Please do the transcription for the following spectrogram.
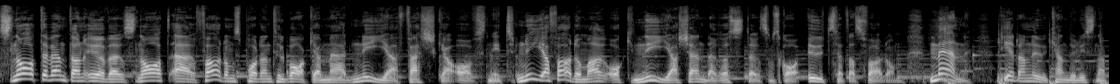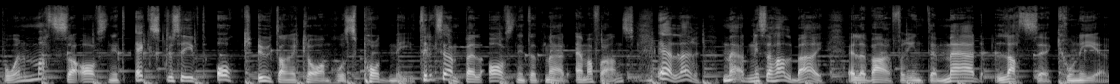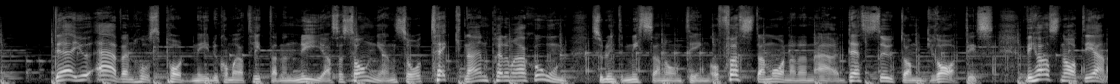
Snart är väntan över, snart är Fördomspodden tillbaka med nya färska avsnitt. Nya fördomar och nya kända röster som ska utsättas för dem. Men redan nu kan du lyssna på en massa avsnitt exklusivt och utan reklam hos Podme. Till exempel avsnittet med Emma Frans, eller med Nisse Hallberg, eller varför inte med Lasse Kroner. Det är ju även hos Podme du kommer att hitta den nya säsongen, så teckna en prenumeration så du inte missar någonting. Och första månaden är dessutom gratis. Vi hörs snart igen.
